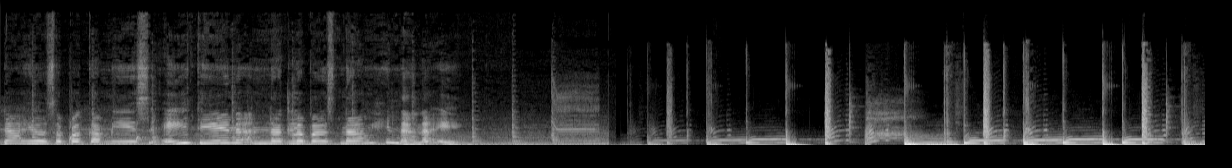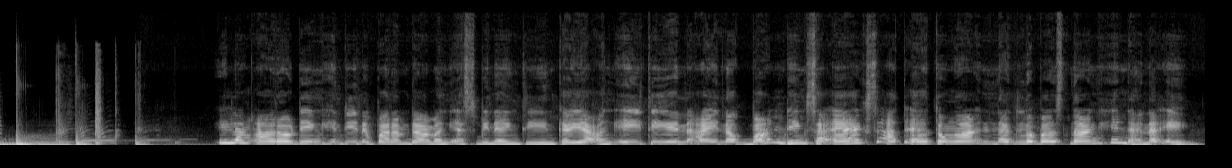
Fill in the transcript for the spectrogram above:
Dahil sa pagkamis 18, naglabas ng hinanaing. Ilang araw ding hindi nagparamdam ang SB19 kaya ang 18 ay nagbanding sa X at eto nga naglabas ng hinanaing.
